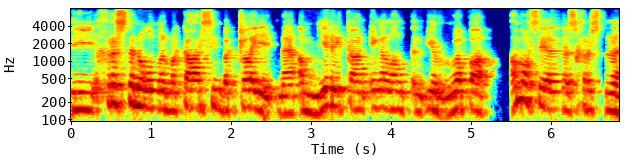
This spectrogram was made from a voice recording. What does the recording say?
die Christene onder mekaar sien beklei het, né? Amerika en Engeland en Europa, almal sê hulle is Christene,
